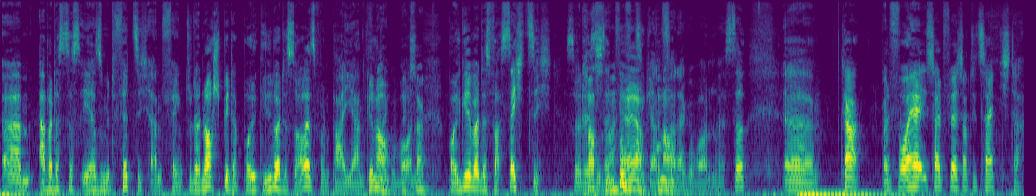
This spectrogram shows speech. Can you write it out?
ähm, aber dass das eher so mit 40 anfängt. Oder noch später, Paul Gilbert ist auch jetzt vor ein paar Jahren Genau, Vater geworden. exakt. Paul Gilbert ist fast 60. So, der Krass, ist seit ne? 50 Ja, ja, Jahren genau. Vater geworden, weißt du? Äh, klar, Weil vorher ist halt vielleicht auch die Zeit nicht da.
